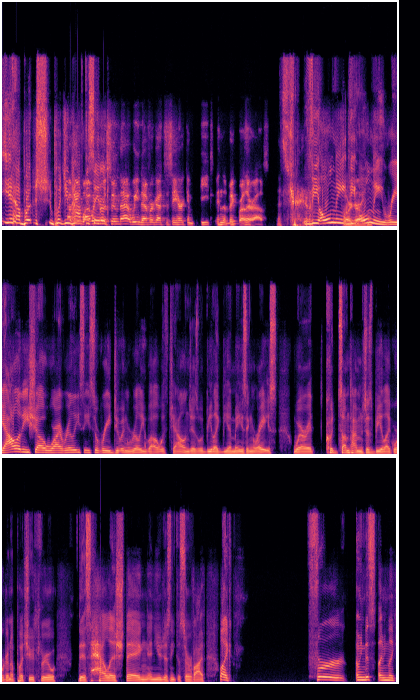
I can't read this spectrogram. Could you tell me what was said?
Yeah, but sh- but you I mean, have why to would say you like assume that we never got to see her compete in the Big Brother house? That's true. the only Poor the girl. only reality show where I really see Cirie doing really well with challenges would be like the Amazing Race, where it could sometimes just be like we're gonna put you through this hellish thing and you just need to survive. Like for I mean this I mean like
